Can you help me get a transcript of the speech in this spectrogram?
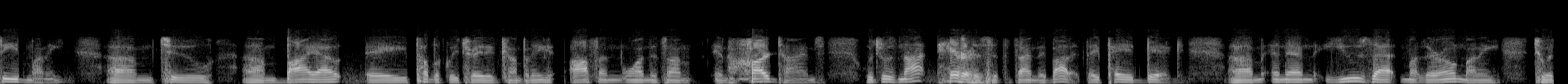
seed money um, to um, buy out a publicly traded company, often one that's on in hard times, which was not Harrah's at the time they bought it. They paid big, um, and then use that their own money to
